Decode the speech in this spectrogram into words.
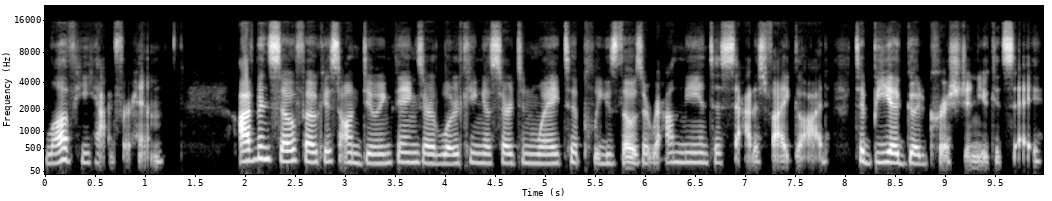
love he had for him. I've been so focused on doing things or lurking a certain way to please those around me and to satisfy God, to be a good Christian, you could say.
